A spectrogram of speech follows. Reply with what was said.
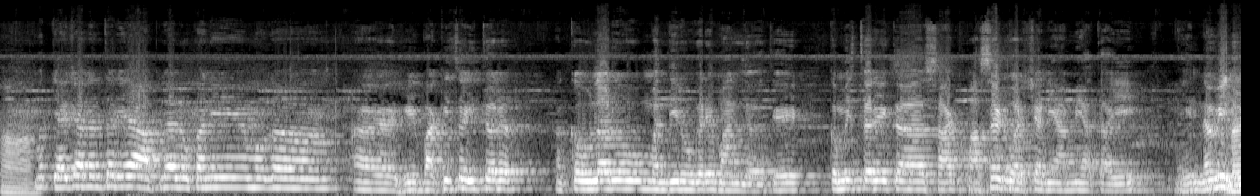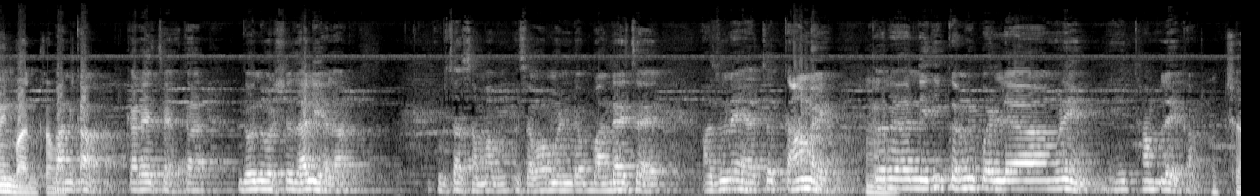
हा. मग त्याच्यानंतर या आपल्या लोकांनी मग अं, हे बाकीचं इतर कौलारू मंदिर वगैरे बांधलं. ते कमीत तर एक साठ पासष्ट वर्षांनी आम्ही आता हे हे नवीन नवीन बांधकाम. बांधकाम करायचं आहे. आता दोन वर्ष झाली याला. पुढचा सभा सभामंडप बांधायचा आहे. अजूनही ह्याचं काम आहे. तर निधी कमी पडल्यामुळे हे थांबलंय काम. अच्छा.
